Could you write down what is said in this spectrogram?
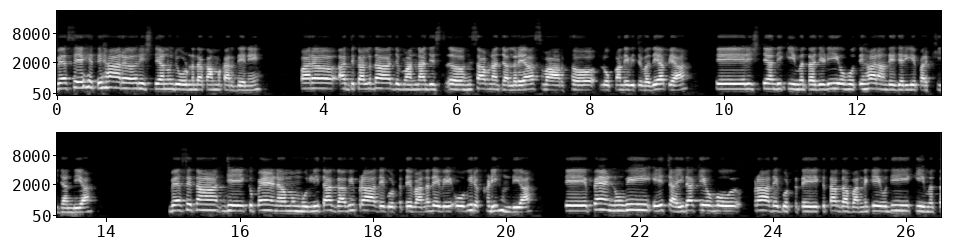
ਵੈਸੇ ਇਹ ਤਿਹਾਰ ਰਿਸ਼ਤਿਆਂ ਨੂੰ ਜੋੜਨ ਦਾ ਕੰਮ ਕਰਦੇ ਨੇ। ਪਰ ਅੱਜ ਕੱਲ ਦਾ ਜ਼ਮਾਨਾ ਜਿਸ ਹਿਸਾਬ ਨਾਲ ਚੱਲ ਰਿਹਾ, ਸਵਾਰਥ ਲੋਕਾਂ ਦੇ ਵਿੱਚ ਵਧਿਆ ਪਿਆ ਤੇ ਰਿਸ਼ਤਿਆਂ ਦੀ ਕੀਮਤ ਆ ਜਿਹੜੀ ਉਹ ਤਿਹਾਰਾਂ ਦੇ ਜ਼ਰੀਏ ਪਰਖੀ ਜਾਂਦੀ ਆ। ਵੈਸੇ ਤਾਂ ਜੇ ਇੱਕ ਭੈਣ ਮਾਮੂਲੀ ਧਾਗਾ ਵੀ ਭਰਾ ਦੇ ਗੁੱਟ ਤੇ ਬੰਨ੍ਹ ਦੇਵੇ, ਉਹ ਵੀ ਰੱਖੜੀ ਹੁੰਦੀ ਆ ਤੇ ਭੈਣ ਨੂੰ ਵੀ ਇਹ ਚਾਹੀਦਾ ਕਿ ਉਹ ਭਰਾ ਦੇ ਗੁੱਟ ਤੇ ਇੱਕ ਧਾਗਾ ਬੰਨ੍ਹ ਕੇ ਉਹਦੀ ਕੀਮਤ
